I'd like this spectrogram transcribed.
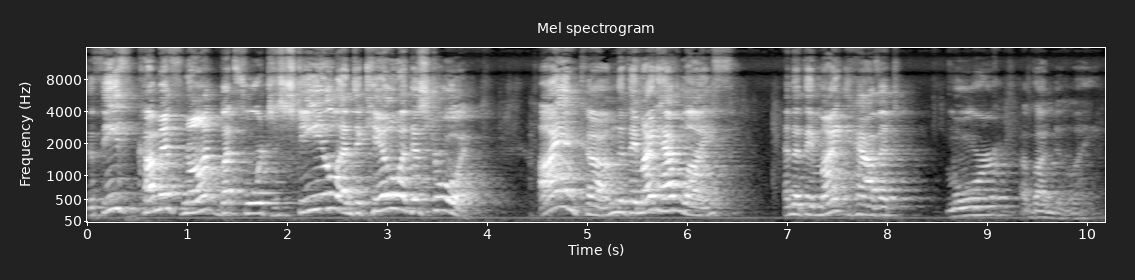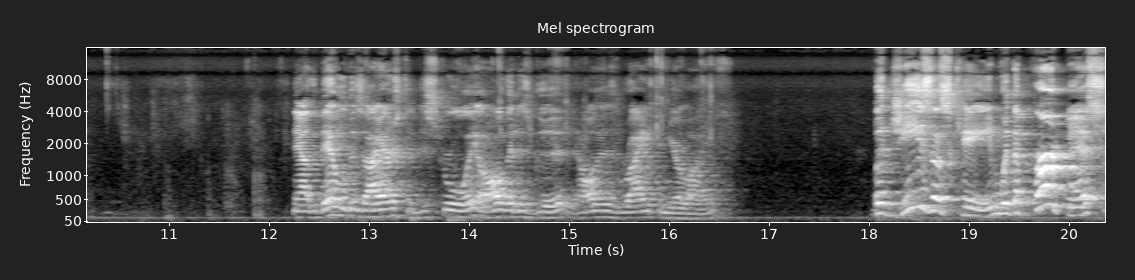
The thief cometh not but for to steal and to kill and destroy. I am come that they might have life and that they might have it more abundantly. Now, the devil desires to destroy all that is good and all that is right in your life. But Jesus came with the purpose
